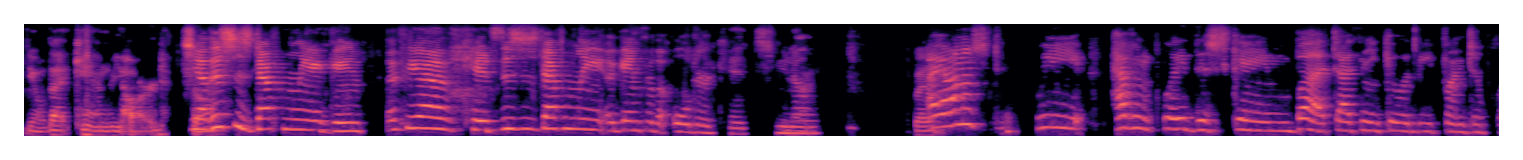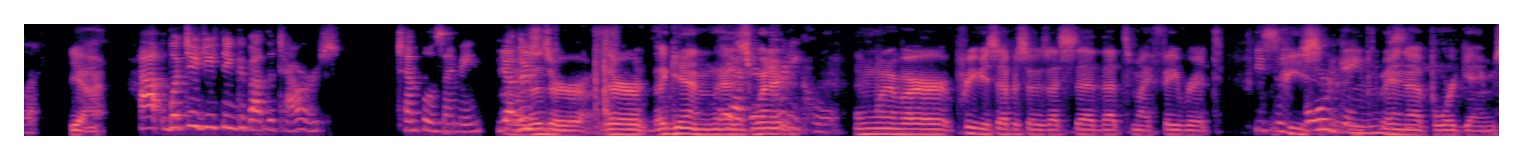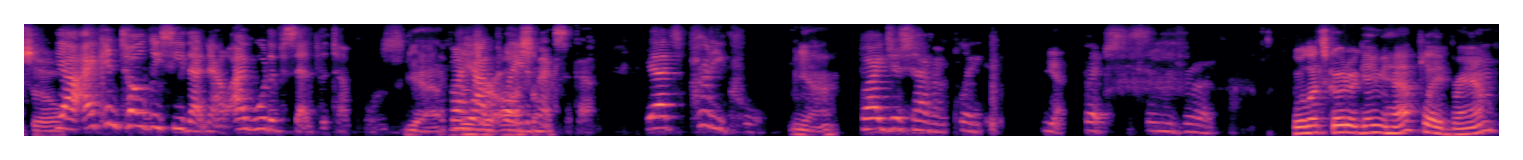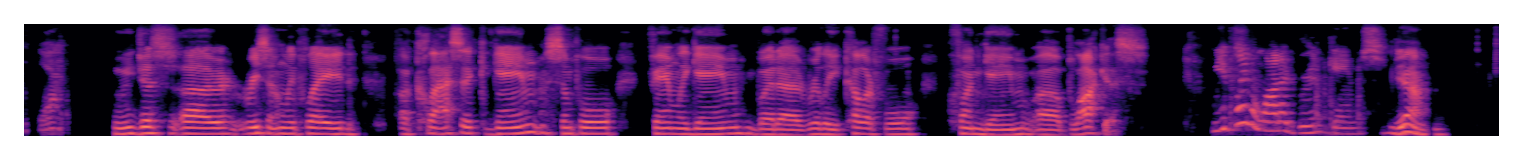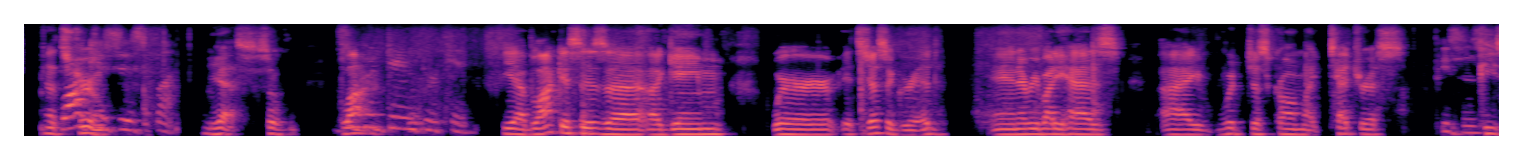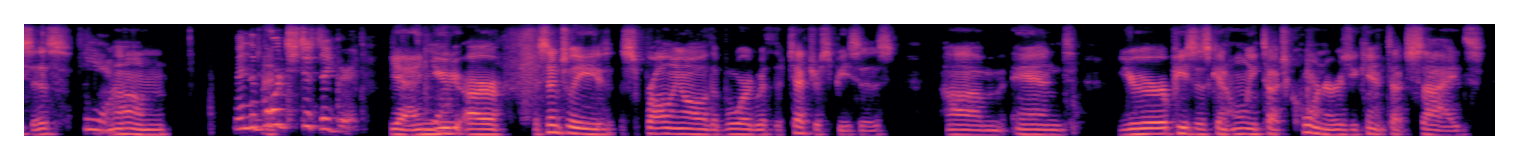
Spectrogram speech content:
you know that can be hard. So, Yeah, this is definitely a game. If you have kids, this is definitely a game for the older kids. You Yeah. know. but I honestly haven't played this game, but I think it would be fun to play. yeah, How, what did you think about the towers? Temples, I mean. Yeah, uh, there's those are they're again Yeah, as they're one pretty of, cool. in one of our previous episodes, I said that's my favorite piece of piece board games. in a board game. So Yeah, I can totally see that now. I would have said the temples yeah, if I had played awesome. in Mexica. Yeah, it's pretty cool, Yeah. but I just haven't played it. Yeah. But seems really Well, let's go to a game you have played, Bram. Yeah. We just uh, recently played a classic game, a simple family game, but a really colorful, fun game, uh, Blokus. You played a lot of grid games. Yeah, that's true. Blokus is fun. Yes. So, It's a good game for kids. yeah, Blokus is a, a game where it's just a grid, and everybody has, I would just call them like Tetris Pieces. pieces. Yeah. Um, And the board's just a grid. Yeah, and you are essentially sprawling all of the board with the Tetris pieces, um, and your pieces can only touch corners. You can't touch sides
